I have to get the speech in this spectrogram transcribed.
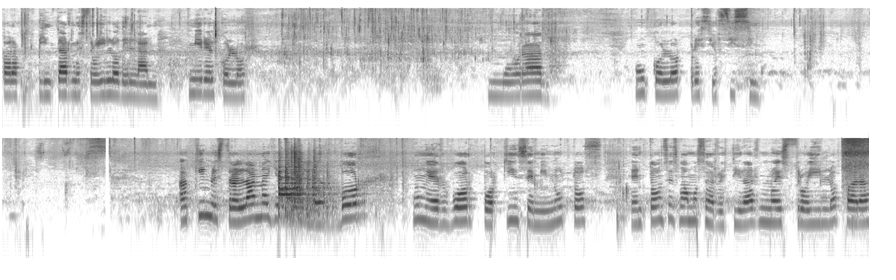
para pintar nuestro hilo de lana. Mire el color. Morado. Un color preciosísimo. Aquí nuestra lana ya el hervor. Un hervor por 15 minutos. Entonces vamos a retirar nuestro hilo para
